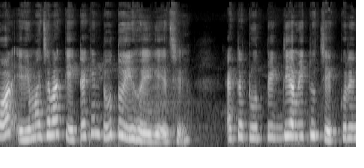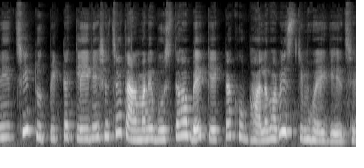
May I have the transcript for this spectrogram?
পর, এরই মাঝে আমার কেকটা কিন্তু তৈরি হয়ে গিয়েছে। একটা টুথপিক দিয়ে আমি একটু চেক করে নিচ্ছি। টুথপিকটা ক্লিন এসেছে, তার মানে বুঝতে হবে কেকটা খুব ভালোভাবে স্টিম হয়ে গিয়েছে।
